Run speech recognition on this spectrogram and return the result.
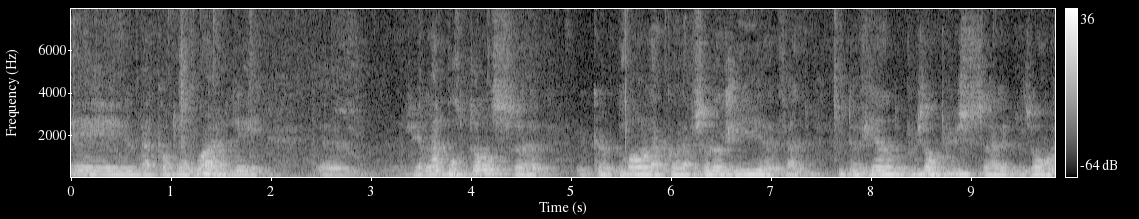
ben, quand on voit euh, l'importance euh, que prend la collapsologie, enfin, qui devient de plus en plus, disons,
